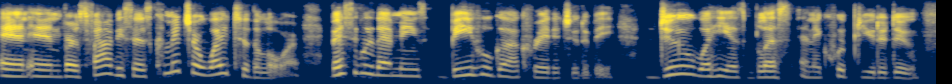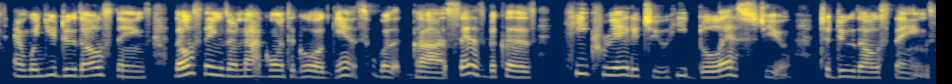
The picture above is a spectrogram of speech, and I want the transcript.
And in verse 5, he says, Commit your way to the Lord. Basically, that means be who God created you to be. Do what He has blessed and equipped you to do. And when you do those things, those things are not going to go against what God says because He created you, He blessed you to do those things.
